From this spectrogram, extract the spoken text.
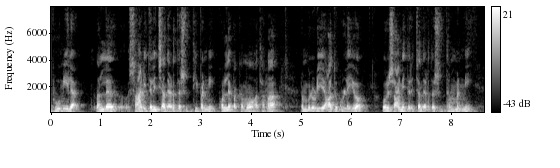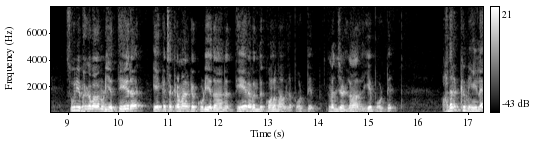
பூமியில் நல்ல சாணி தெளித்து அந்த இடத்த சுத்தி பண்ணி கொல்லை பக்கமோ அथवा நம்மளுடைய ஆத்துக்குள்ளேயோ ஒரு சாணி தெளித்து அந்த இடத்த சுத்தம் பண்ணி சூரிய பகவானுடைய தேரை ஏக்கச்சக்கரமாக இருக்கக்கூடியதான தேரை வந்து கோலமாவில் போட்டு மஞ்சள்லாம் அதுலேயே போட்டு அதற்கு மேலே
